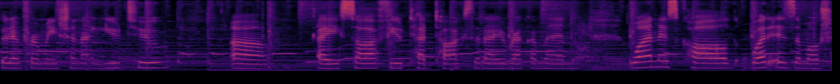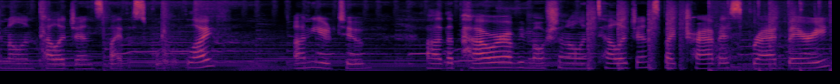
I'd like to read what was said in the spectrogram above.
good information on YouTube. Um, I saw a few TED Talks that I recommend one is called What is Emotional Intelligence by the School of Life on YouTube. Uh, the Power of Emotional Intelligence by Travis Bradberry,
